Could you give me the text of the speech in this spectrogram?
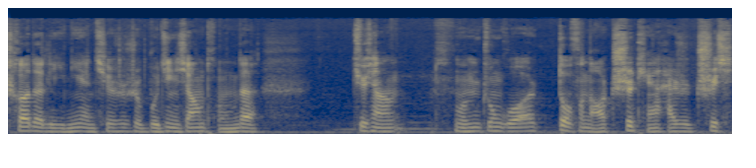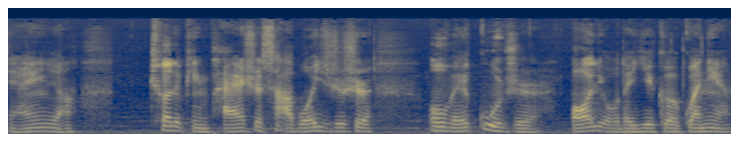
车的理念其实是不尽相同的，就像我们中国豆腐脑吃甜还是吃咸一样。车的品牌是萨博，一直是欧维固执保有的一个观念。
